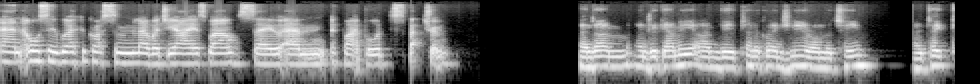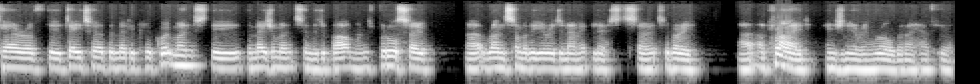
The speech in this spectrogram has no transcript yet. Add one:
and also work across some lower GI as well. So um, a quite broad spectrum. And I'm Andrew Gammie. I'm the clinical engineer on the team. I take care of the data, the medical equipment, the, the measurements in the department, but also run some of the urodynamic lists. So it's a very uh, applied engineering role that I have here.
